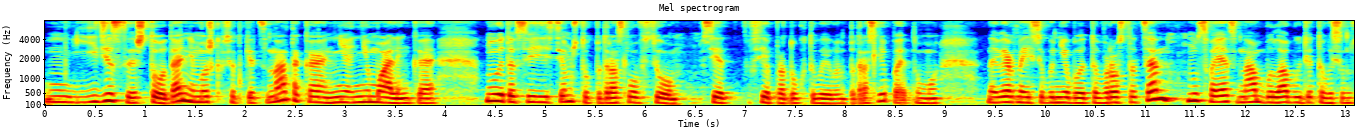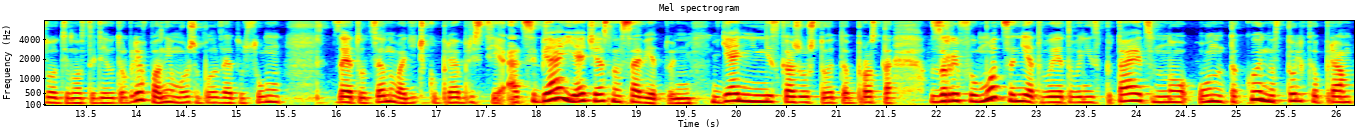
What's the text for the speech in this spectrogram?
Единственное, что, да, немножко все-таки цена такая не, не маленькая. Ну, это в связи с тем, что подросло все, все, все продукты Вейвен подросли, поэтому, наверное, если бы не было этого роста цен, ну, своя цена была бы где-то 899 рублей, вполне можно было за эту сумму, за эту цену водичку приобрести. От себя я, честно, советую. Я не, не скажу, что это просто взрыв эмоций, нет, вы этого не испытаете, но он такой настолько прям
